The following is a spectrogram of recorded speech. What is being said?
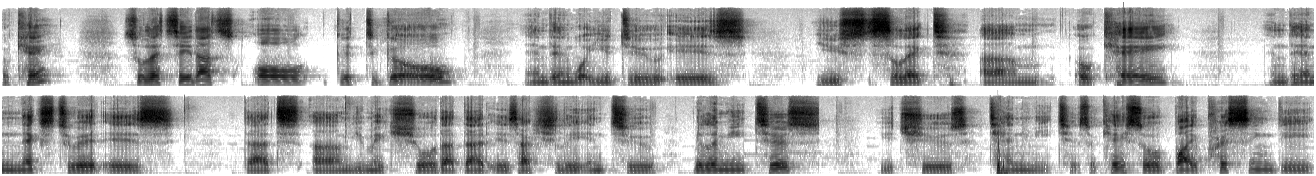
Okay, so let's say that's all good to go. And then what you do is you select um, OK. And then next to it is that um, you make sure that that is actually into millimeters. You choose 10 meters. Okay, so by pressing the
